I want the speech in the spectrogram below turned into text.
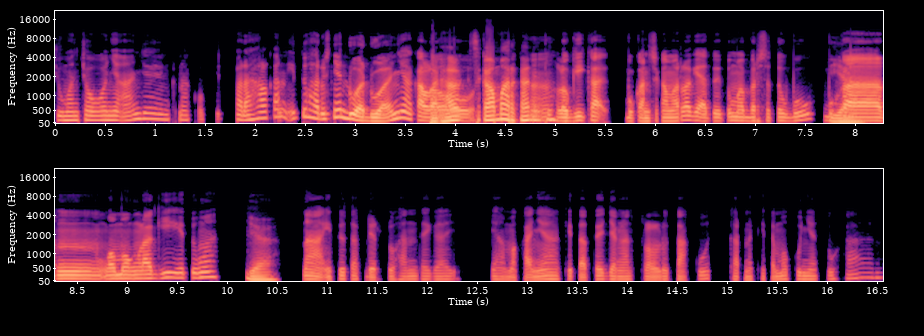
cuman cowoknya aja yang kena covid padahal kan itu harusnya dua-duanya kalau Padahal sekamar kan Heeh, itu. logika bukan sekamar lagi atau itu mah bersetubuh Iya. bukan ngomong lagi itu mah Iya. nah itu takdir Tuhan teh guys ya makanya kita teh jangan terlalu takut karena kita mau punya Tuhan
